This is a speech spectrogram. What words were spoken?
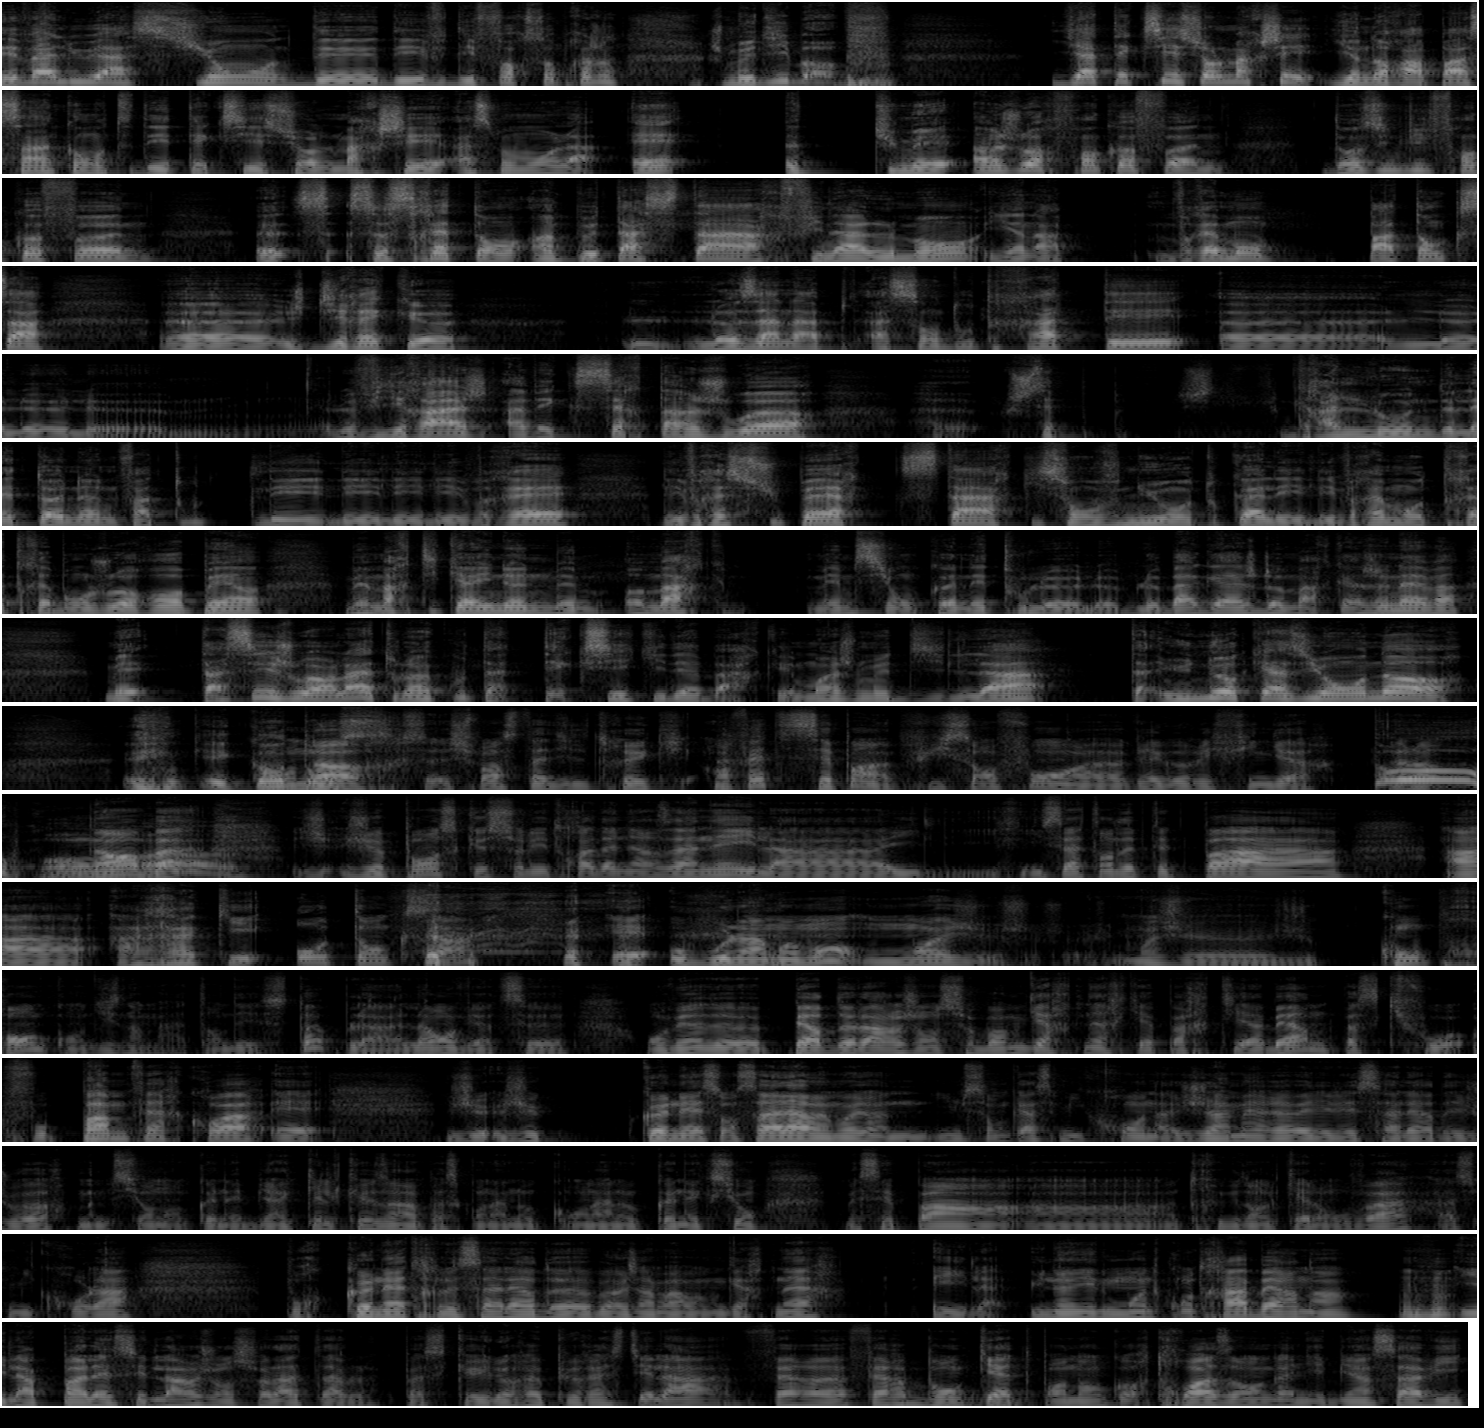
d'évaluation des, des- des forces en présence, je me dis, bon, il y a Texier sur le marché. Il n'y en aura pas 50 des Texier sur le marché à ce moment-là. Et euh, tu mets un joueur francophone dans une ville francophone, euh, ce serait un peu ta star finalement. Il y en a vraiment pas tant que ça. Euh, je dirais que Lausanne a, sans doute raté euh, le, virage avec certains joueurs. Euh, je sais Granlund, Lettonen, enfin toutes les, les, les, vrais, les superstars qui sont venus, en tout cas les, vraiment très très bons joueurs européens, même Artikainen, même Omar, même si on connaît tout le, bagage d'Omar à Genève, hein. mais tu as ces joueurs-là, tout d'un coup, tu as Texier qui débarque. Et moi, je me dis là, tu as une occasion en or. Et, et quand en on or, je pense que tu as dit le truc. En fait, c'est pas un puissant fond, euh, Grégory Finger. Oh, Alors, oh, non, oh. bah, je, je pense que sur les trois dernières années, il a, il, il s'attendait peut-être pas à, à, à raquer autant que ça. et au bout d'un moment, moi, je, je- je- moi, je, je comprends qu'on dise non mais attendez, stop là, là on vient de, se- on vient de perdre de l'argent sur Baumgartner qui est parti à Berne parce qu'il faut, faut pas me faire croire. Et je, je connais son salaire, mais moi, il me semble qu'à ce micro, on n'a jamais révélé les salaires des joueurs, même si on en connaît bien quelques-uns parce qu'on a nos, on a nos connexions. Mais c'est pas un, un- un truc dans lequel on va à ce micro-là pour connaître le salaire de Benjamin Baumgartner. Et il a une année de moins de contrat à Berne. hein. Mhm. Il n'a pas laissé de l'argent sur la table parce qu'il aurait pu rester là, faire, euh, faire banquette pendant encore trois ans, gagner bien sa vie.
